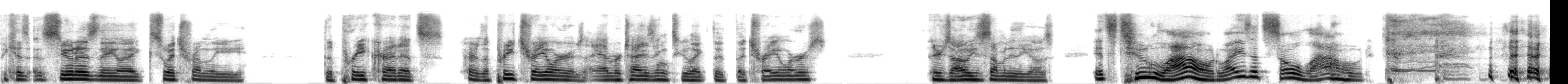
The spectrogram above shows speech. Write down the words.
because as soon as they like switch from the the pre credits or the pre trailers advertising to like the the trailers, there's always somebody that goes, "It's too loud. Why is it so loud?"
